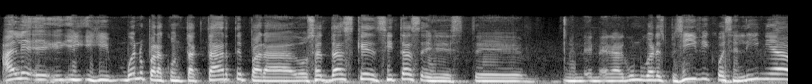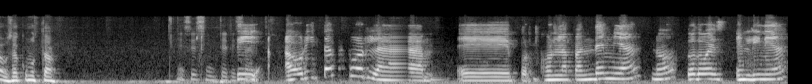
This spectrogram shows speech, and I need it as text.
Ale, eh, y, y, bueno, para contactarte, para, o sea, das que citas este, en, en- en algún lugar específico, es en línea, o sea, ¿cómo está? Ese es interesante. Sí, ahorita por la eh, por- con la pandemia, ¿no? Todo es en línea.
